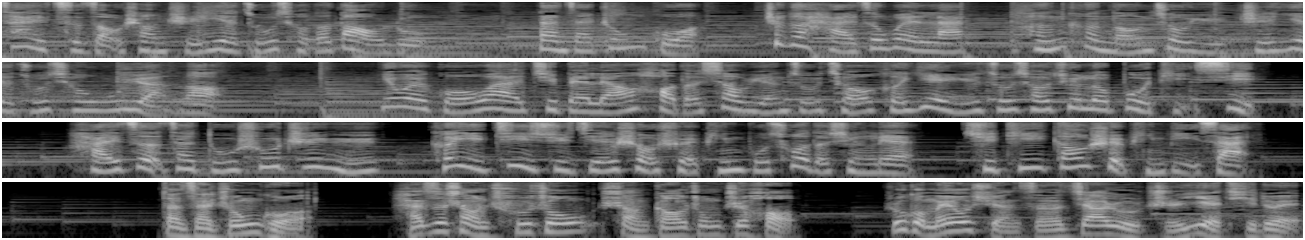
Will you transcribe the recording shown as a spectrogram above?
再次走上职业足球的道路，但在中国，这个孩子未来很可能就与职业足球无缘了，因为国外具备良好的校园足球和业余足球俱乐部体系，孩子在读书之余可以继续接受水平不错的训练，去踢高水平比赛。但在中国，孩子上初中、上高中之后，如果没有选择加入职业梯队，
